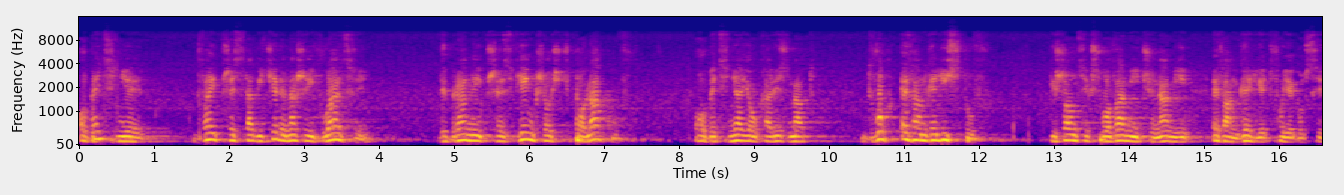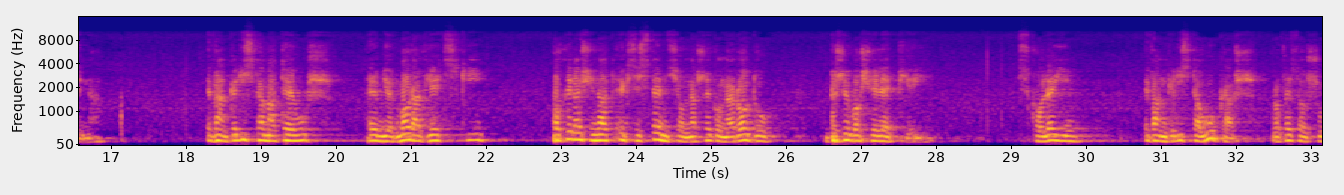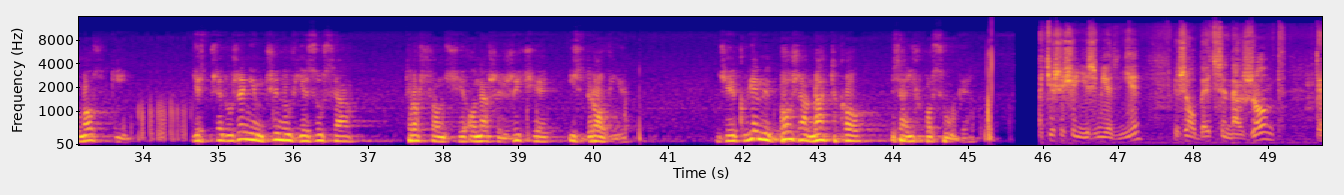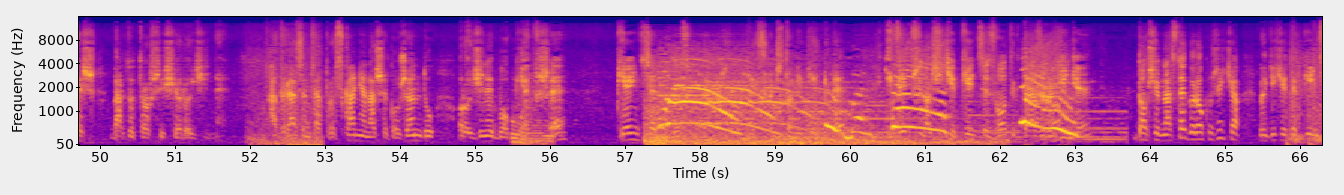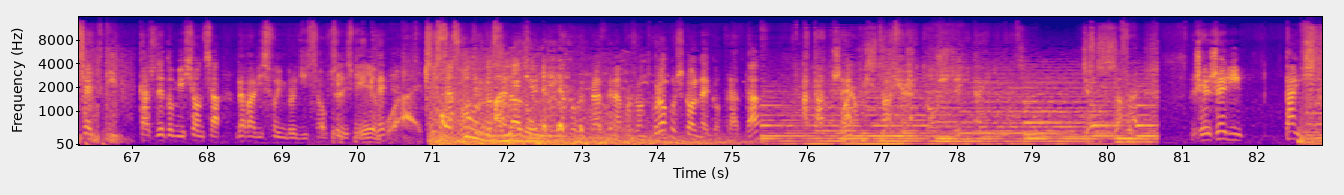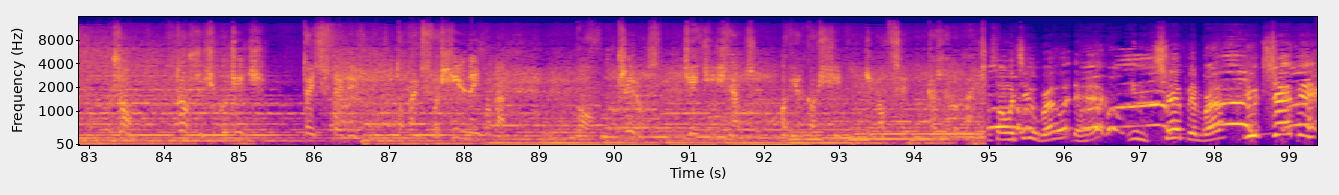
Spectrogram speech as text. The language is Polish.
Obecnie dwaj przedstawiciele naszej władzy, wybranej przez większość Polaków, obecniają charyzmat dwóch ewangelistów, piszących słowami i czynami Ewangelię Twojego Syna. Ewangelista Mateusz, premier Morawiecki, pochyla się nad egzystencją naszego narodu, by żyło się lepiej. Kolei ewangelista Łukasz, profesor Szumowski, jest przedłużeniem czynów Jezusa, troszcząc się o nasze życie i zdrowie. Dziękujemy Boża Matko za ich posługę. Cieszę się niezmiernie, że obecny nasz rząd też bardzo troszczy się o rodzinę. A wyrazem zatroskania naszego rządu o rodzinę było pierwsze 500 piękne? I wy przynosicie 500 zł teraz rodzinie. Do 18 roku życia będziecie te 500 każdego miesiąca dawali swoim rodzicom. To jest piękne? 300 zł dostaniecie jako wyprawkę na porządku roku szkolnego, prawda? A także drożdże i na edukację. Że jeżeli państwo, rząd troszczy się o dzieci, to jest wtedy to państwo silne i bogate, dzieci świadczy o wielkości i mocy każdego państwa. What's wrong with you, bro? What the heck? You tripping, bro? You tripping?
